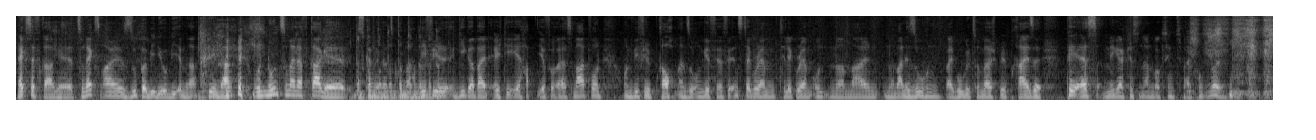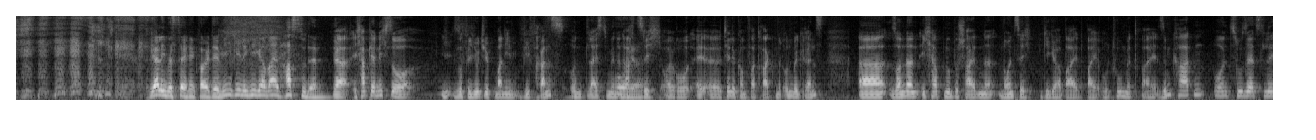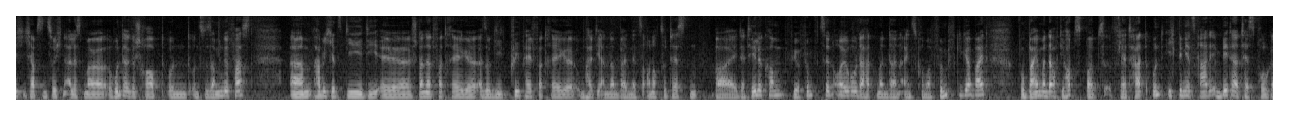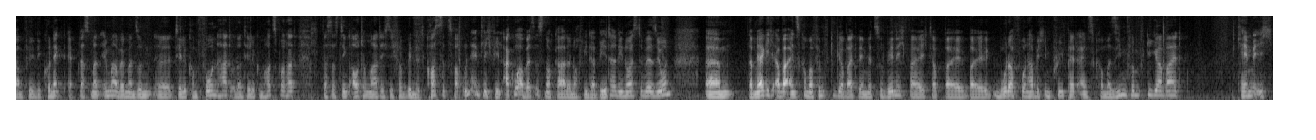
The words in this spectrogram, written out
Nächste Frage. Zunächst mal super Video, wie immer. Vielen Dank. Und nun zu meiner Frage. Das können wir ganz kurz machen. Wie viel Gigabyte LTE habt ihr für euer Smartphone und wie viel braucht man so ungefähr für Instagram, Telegram und normalen, normale Suchen, bei Google zum Beispiel, Preise, PS, Megakissen Unboxing 2.0. Ja, liebes Technikquartier, wie viele Gigabyte hast du denn? Ja, ich habe ja nicht so, so viel YouTube-Money wie Franz und leiste mir einen Oh, ja. 80 Euro äh, Telekom-Vertrag mit unbegrenzt, äh, sondern ich habe nur bescheidene 90 Gigabyte bei O2 mit drei SIM-Karten. Und zusätzlich, ich habe es inzwischen alles mal runtergeschraubt und, und zusammengefasst, ähm, habe ich jetzt die, die äh, Standardverträge, also die Prepaid-Verträge, um halt die anderen beiden Netze auch noch zu testen, bei der Telekom für 15 Euro. Da hat man dann 1,5 Gigabyte, wobei man da auch die Hotspot-Flat hat. Und ich bin jetzt gerade im Beta-Testprogramm für die Connect-App, dass man immer, wenn man so ein äh, Telekom-Phone hat oder ein Telekom-Hotspot hat, dass das Ding automatisch sich verbindet. Kostet zwar unendlich viel Akku, aber es ist noch gerade noch wieder Beta, die neueste Version. Ähm, da merke ich aber, 1,5 Gigabyte wäre mir zu wenig. Bei, ich glaube, bei, bei Vodafone habe ich im Prepaid 1,75 Gigabyte. Käme ich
